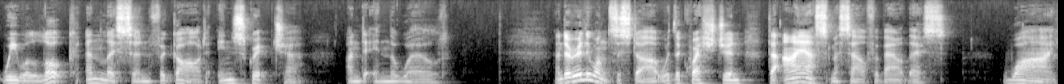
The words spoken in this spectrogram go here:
We will look and listen for God in Scripture and in the world. And I really want to start with the question that I ask myself about this why?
